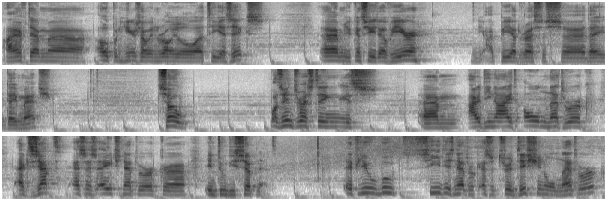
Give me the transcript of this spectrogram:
I have them uh, open here, so in Royal uh, TSX. Um, you can see it over here. The IP addresses, uh, they, they match. So what's interesting is um, I denied all network except SSH network uh, into the subnet. If you would see this network as a traditional network,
